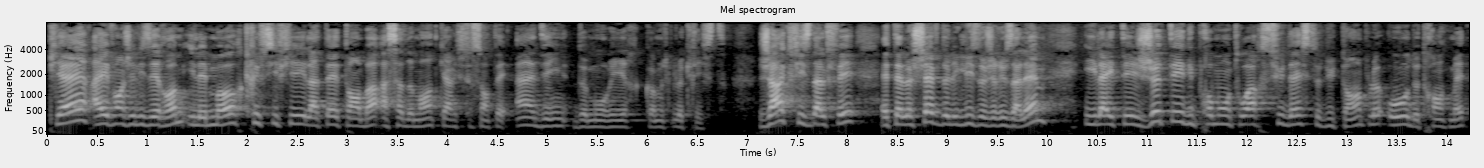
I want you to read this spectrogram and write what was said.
Pierre a évangélisé Rome, il est mort, crucifié, la tête en bas, à sa demande, car il se sentait indigne de mourir comme le Christ. Jacques, fils d'Alphée, était le chef de l'église de Jérusalem. Il a été jeté du promontoire sud-est du temple, haut de 30 mètres.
